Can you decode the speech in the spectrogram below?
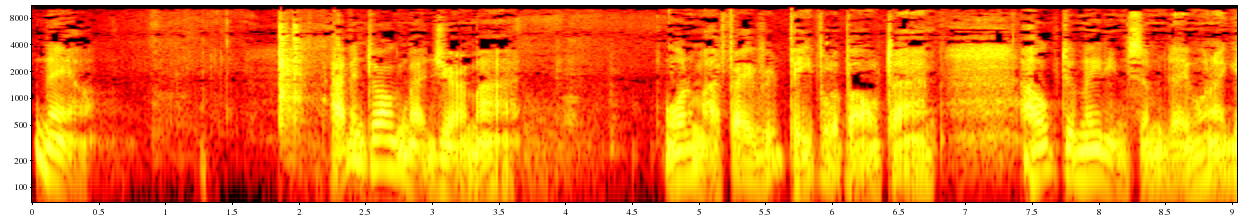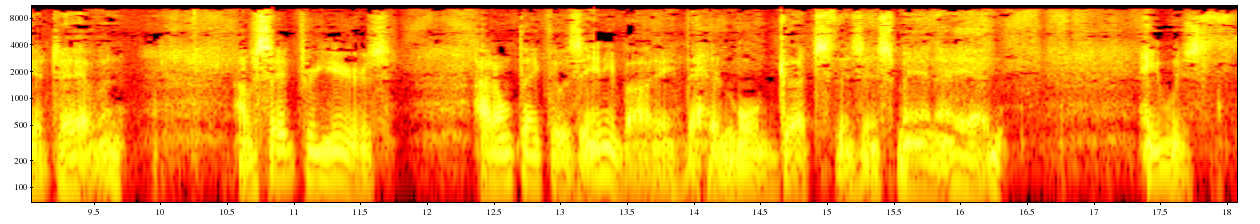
Now, I've been talking about Jeremiah, one of my favorite people of all time. I hope to meet him someday when I get to heaven. I've said for years, I don't think there was anybody that had more guts than this man had. He was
